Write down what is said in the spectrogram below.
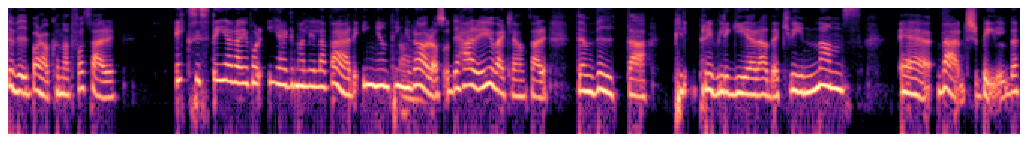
där vi bara har kunnat få så här existera i vår egna lilla värld. Ingenting ja. rör oss. Och det här är ju verkligen så här, den vita privilegierade kvinnans eh, världsbild.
